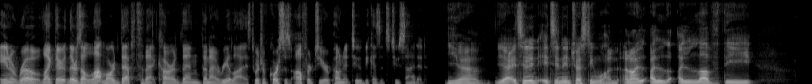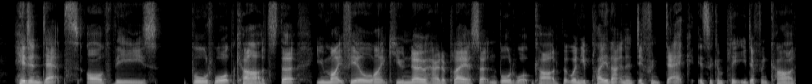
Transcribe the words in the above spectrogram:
in a row. Like there there's a lot more depth to that card than than I realized, which of course is offered to your opponent too because it's two sided. Yeah, yeah, it's an it's an interesting one, and I I I love the hidden depths of these board warp cards that you might feel like you know how to play a certain board warp card, but when you play that in a different deck, it's a completely different card.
